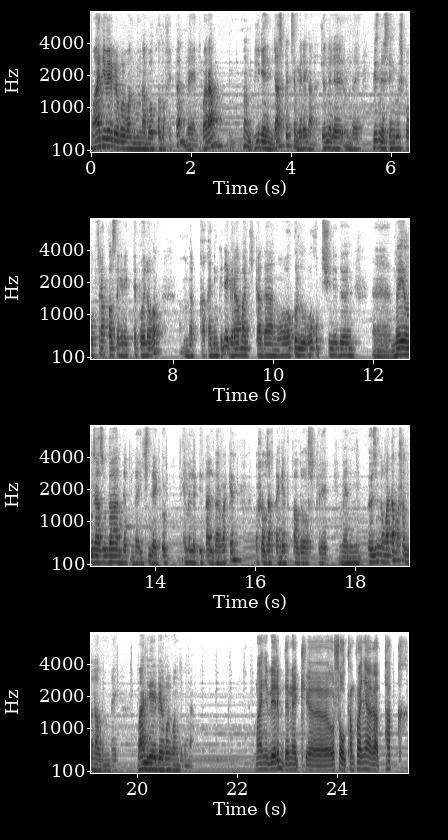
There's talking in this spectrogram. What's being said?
маани бербей койгондугумдан болуп калды окшойт да. Мындай барам. Билгенимди жазып кетсем керек анан жөн эле мындай бизнес инглиш болуп сурап калса керек деп ойлогом. Кадимкидей грамматикадан окуп түшүнүүдөн мейл жазуудан деп мындай ичинде көп эмелер детальдар бар экен. Ошол жактан кетип калды болуш керек. Мен өзүмдүн катам ошондон алдым мындай маани бербей койгондугума маани берип демек э, ошол компанияга так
